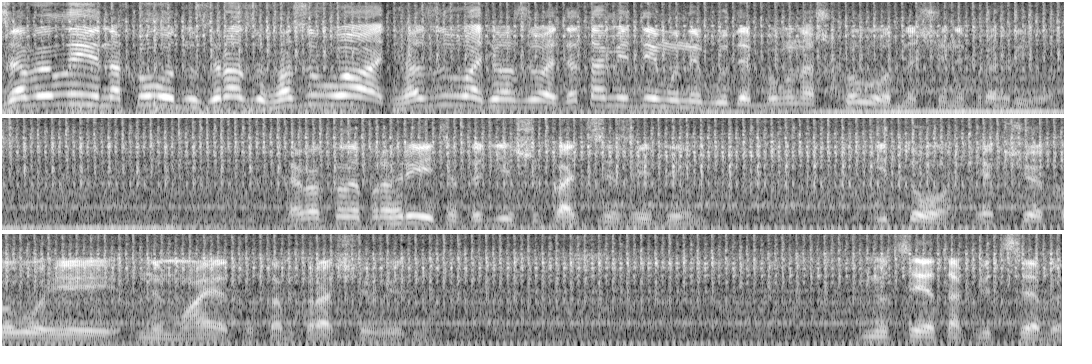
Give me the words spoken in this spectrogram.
Завели на холоду, зразу газувати, газувати, газувати. Та там і диму не буде, бо вона ж холодна ще не прогрілася. Треба коли прогріється, тоді шукати цей дим. І то, якщо екології немає, то там краще видно. Ну це я так від себе.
